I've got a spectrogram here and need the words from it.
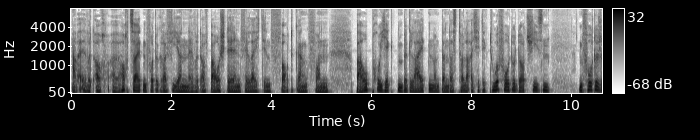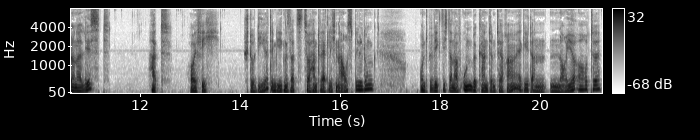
Aber er wird auch äh, Hochzeiten fotografieren, er wird auf Baustellen vielleicht den Fortgang von Bauprojekten begleiten und dann das tolle Architekturfoto dort schießen. Ein Fotojournalist hat häufig studiert im Gegensatz zur handwerklichen Ausbildung und bewegt sich dann auf unbekanntem Terrain. Er geht an neue Orte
